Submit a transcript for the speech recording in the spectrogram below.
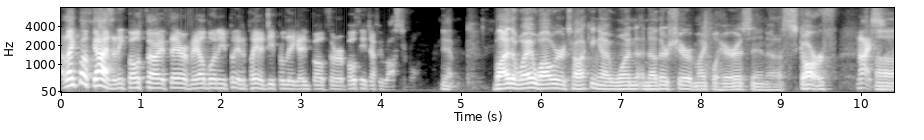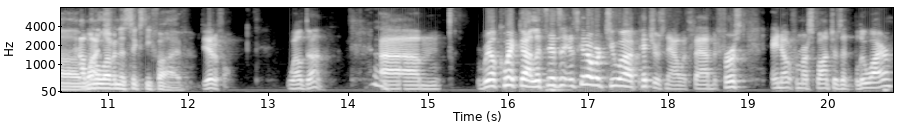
I like both guys. I think both are if they're available and you play, play in a deeper league, I think both are both need definitely rosterable. Yeah. By the way, while we were talking, I won another share of Michael Harris in a scarf. Nice. Uh, 111 to 65. Beautiful. Well done. Um, real quick, uh, let's, let's, let's get over to uh, pitchers now with FAAB. But first, a note from our sponsors at Blue Wire.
